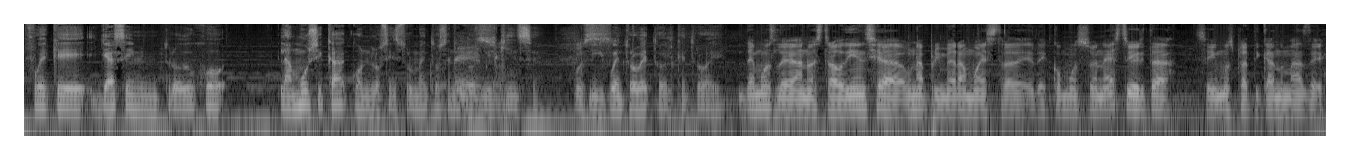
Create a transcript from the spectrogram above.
fue que ya se introdujo la música con los instrumentos en el Ok, 2015. Pues- y fue entró Beto el que entró ahí. Démosle a nuestra audiencia una primera muestra de, de cómo suena esto y ahorita seguimos platicando más de,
